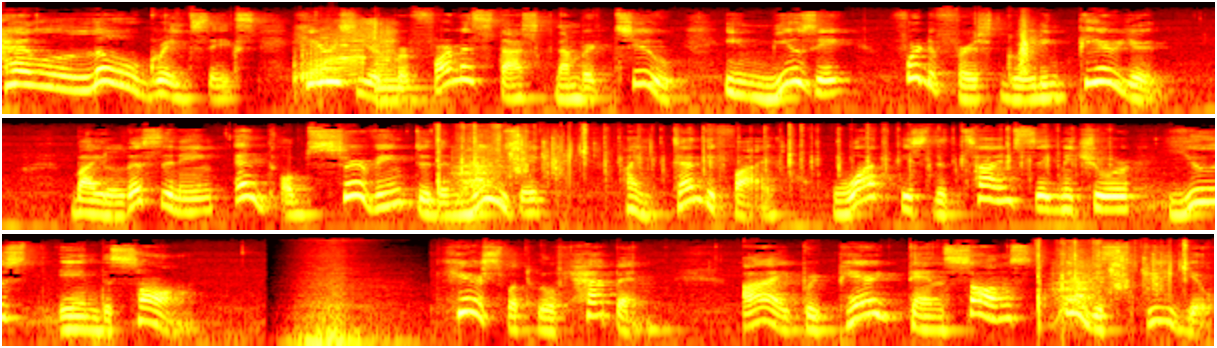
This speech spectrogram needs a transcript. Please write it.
Hello, grade 6. Here is your performance task number 2 in music for the first grading period. By listening and observing to the music, identify what is the time signature used in the song. Here's what will happen. I prepared 10 songs in this video.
